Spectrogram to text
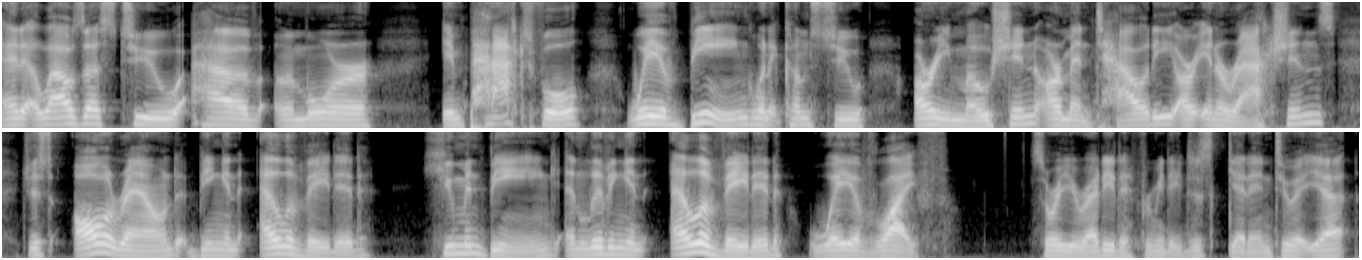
and it allows us to have a more impactful way of being when it comes to our emotion, our mentality, our interactions, just all around being an elevated human being and living an elevated way of life. So, are you ready to, for me to just get into it yet?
